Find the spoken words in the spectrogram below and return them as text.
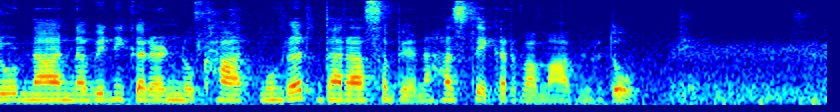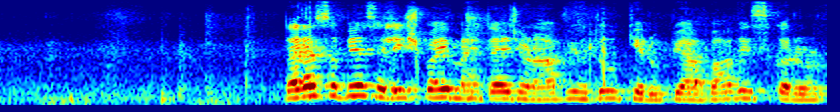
રોડના નવીનીકરણનું ખાતમુહૂર્ત ધારાસભ્યના હસ્તે કરવામાં આવ્યું હતું. ધારાસભ્ય શૈલેષભાઈ મહેતાએ જણાવ્યું હતું કે રૂપિયા બાવીસ કરોડ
